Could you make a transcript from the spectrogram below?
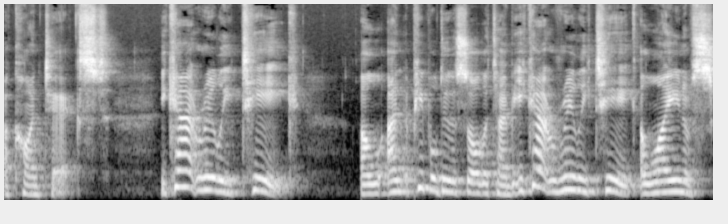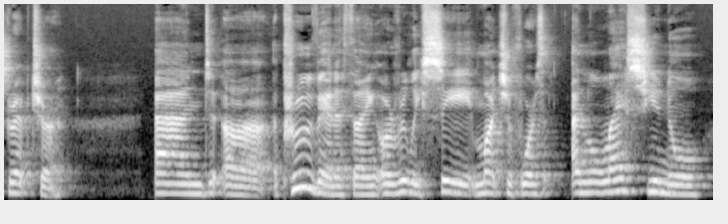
a context. You can't really take, a, and people do this all the time, but you can't really take a line of scripture and uh, prove anything or really say much of worth unless you know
